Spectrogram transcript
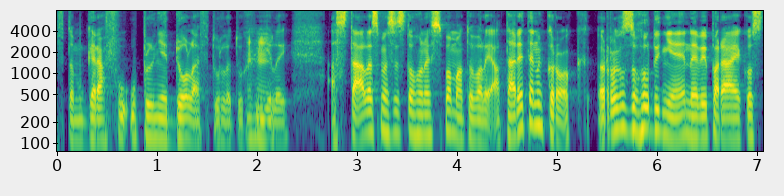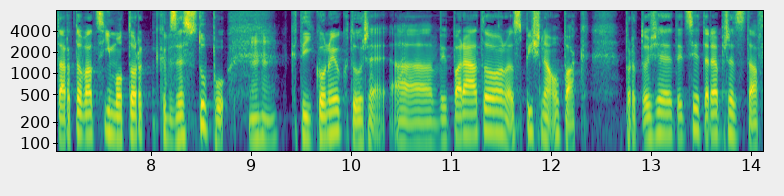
v tom grafu úplně dole v tuhle tu mhm. chvíli mm-hmm. a stále jsme se z toho nespamatovali. A tady ten krok rozhodně nevypadá jako startovací motor k vzestupu, mm-hmm. k té konjunktuře. A vypadá to spíš naopak, protože teď si teda představ,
